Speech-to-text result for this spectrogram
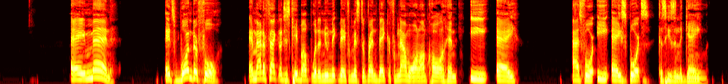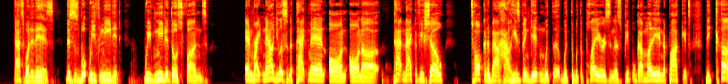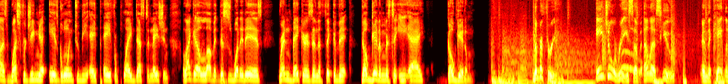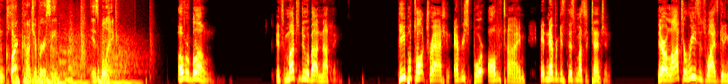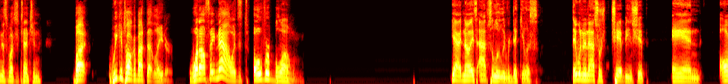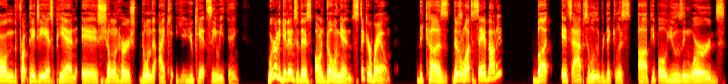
Amen. It's wonderful. And matter of fact, I just came up with a new nickname for Mr. Wren Baker. From now on, I'm calling him EA. As for EA Sports, because he's in the game. That's what it is. This is what we've needed. We've needed those funds. And right now, you listen to Pac Man on on uh Pat McAfee show talking about how he's been getting with the with the with the players and those people got money in their pockets because West Virginia is going to be a pay for play destination. Like I love it, this is what it is. Wren Baker is in the thick of it. Go get him, Mr. EA. Go get him. Number three, Angel Reese of LSU and the Caitlin Clark controversy is blank. Overblown. It's much ado about nothing. People talk trash in every sport all the time. It never gets this much attention. There are lots of reasons why it's getting this much attention, but we can talk about that later. What I'll say now is it's overblown. Yeah, no, it's absolutely ridiculous. They win a national championship, and on the front page of ESPN is showing her doing the "I can't, you can't see me" thing. We're gonna get into this on going in. Stick around because there's a lot to say about it, but it's absolutely ridiculous. Uh, people using words,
